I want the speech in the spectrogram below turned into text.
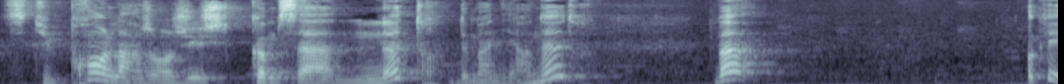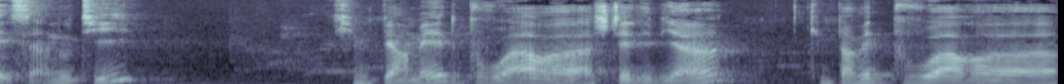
si tu prends l'argent juste comme ça, neutre, de manière neutre, ben, ok, c'est un outil qui me permet de pouvoir euh, acheter des biens, qui me permet de pouvoir euh,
